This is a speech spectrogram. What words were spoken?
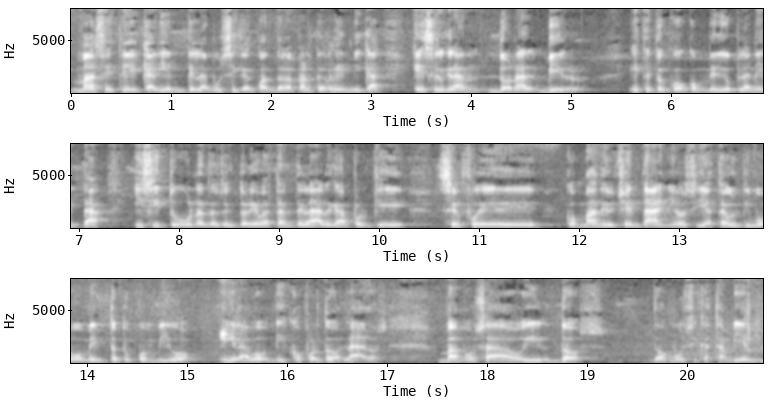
más este, caliente la música en cuanto a la parte rítmica, es el gran Donald Beer. Este tocó con Medio Planeta y sí tuvo una trayectoria bastante larga porque se fue con más de 80 años y hasta último momento tocó en vivo y grabó discos por todos lados. Vamos a oír dos, dos músicas también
